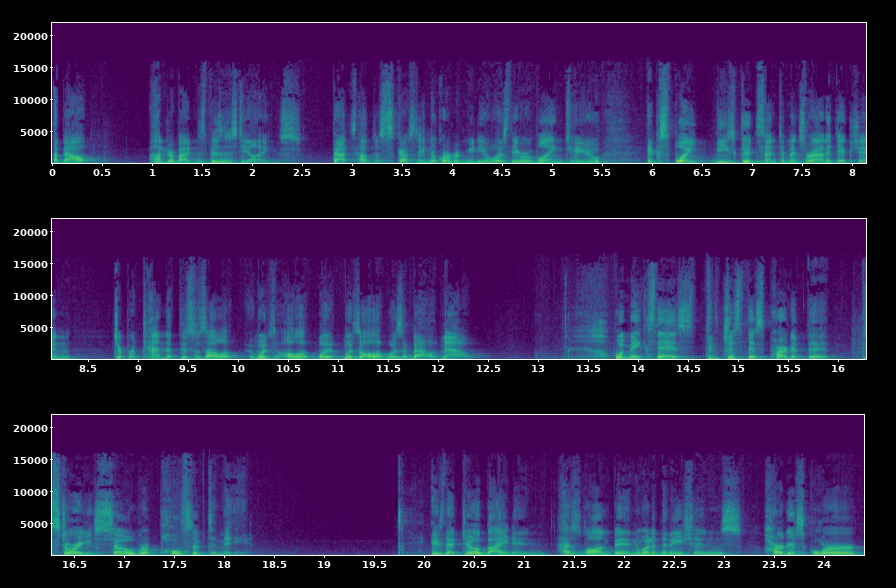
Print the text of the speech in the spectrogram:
about Hunter Biden's business dealings. That's how disgusting the corporate media was. They were willing to exploit these good sentiments around addiction to pretend that this was all it was all it was all it was about. Now, what makes this just this part of the story so repulsive to me is that Joe Biden has long been one of the nation's hardest core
